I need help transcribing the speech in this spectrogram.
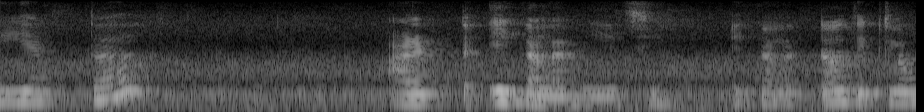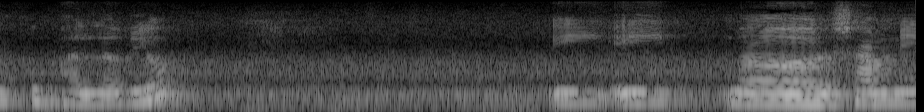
এই একটা আর একটা এই কালার নিয়েছি। এই কালারটাও দেখলাম খুব ভালো লাগল। এই এই সামনে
